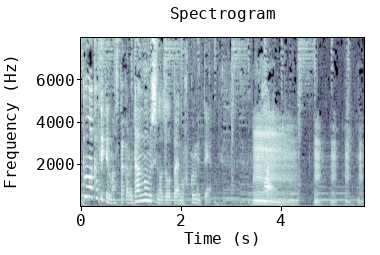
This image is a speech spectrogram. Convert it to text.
3分はかけてますだからダンゴムシの状態も含めて。うーん。はい。うん、うん、うん、うん。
